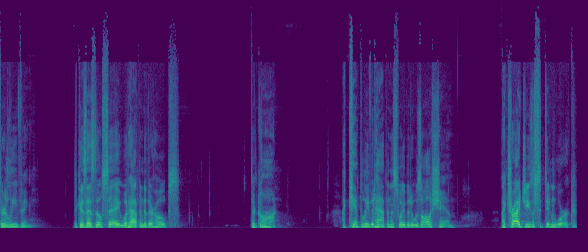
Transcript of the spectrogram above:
they're leaving. Because as they'll say, what happened to their hopes? They're gone. I can't believe it happened this way, but it was all a sham. I tried Jesus, it didn't work.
